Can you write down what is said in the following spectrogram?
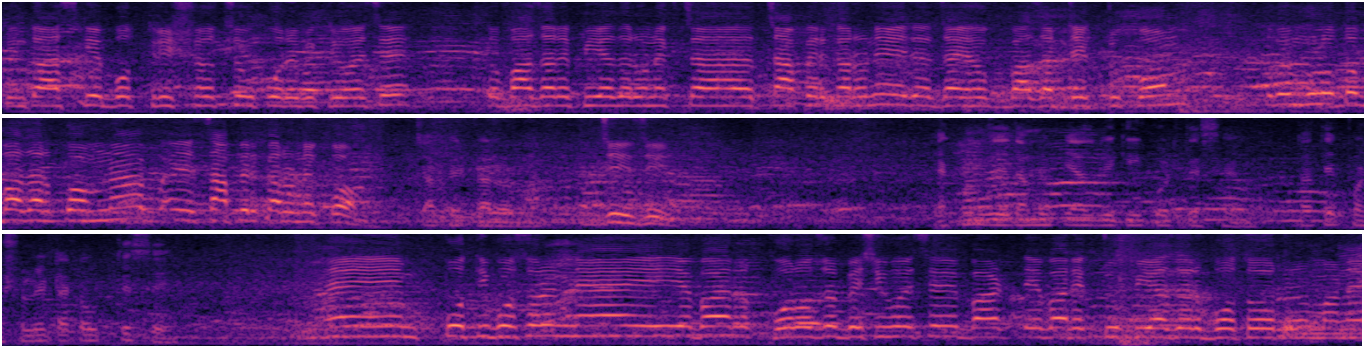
কিন্তু আজকে বত্রিশশো হচ্ছে উপরে বিক্রি হয়েছে। তো বাজারে পেঁয়াজের অনেক চাপের কারণে যাই হোক বাজারটা একটু কম। তবে মূলত বাজার কম না চাপের কারণে কম। চাপের কারণে। জি জি। এখন যে দামে পেঁয়াজ বিক্রি করতেছেন তাতে ফসলের টাকা উঠতেছে? প্রতি বছরের ন্যায় এবার খরচও বেশি হয়েছে বাট এবার একটু পেঁয়াজের বোতর মানে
